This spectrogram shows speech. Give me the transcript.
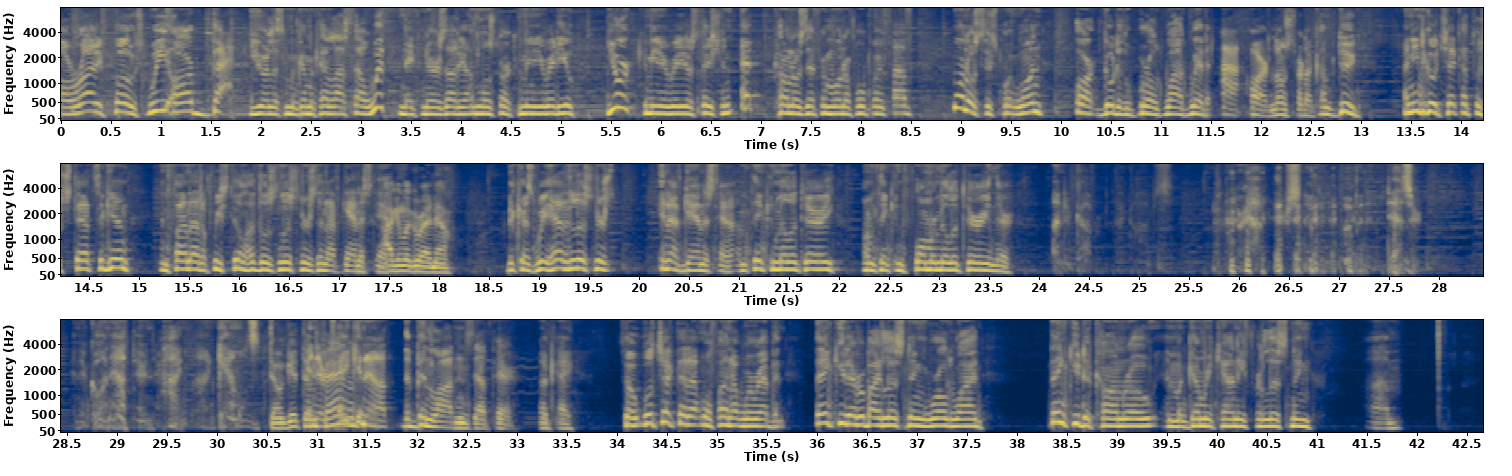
All righty, folks, we are back. You're listening to Montgomery County Lifestyle with Nathan Arrazate on Lone Star Community Radio, your community radio station at Conroe's FM 104.5, 106.1, or go to the World Wide Web at irlonestar.com. Dude, I need to go check out those stats again and find out if we still have those listeners in Afghanistan. I can look right now. because we had listeners in Afghanistan. I'm thinking military, or I'm thinking former military, and they're undercover black ops. They're out there snooping and pooping in the desert. Going out there and they're hiding behind camels. Don't get them And they're found. taking out the bin Ladens out there. Okay. So we'll check that out and we'll find out where we're at. But thank you to everybody listening worldwide. Thank you to Conroe and Montgomery County for listening. Um,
